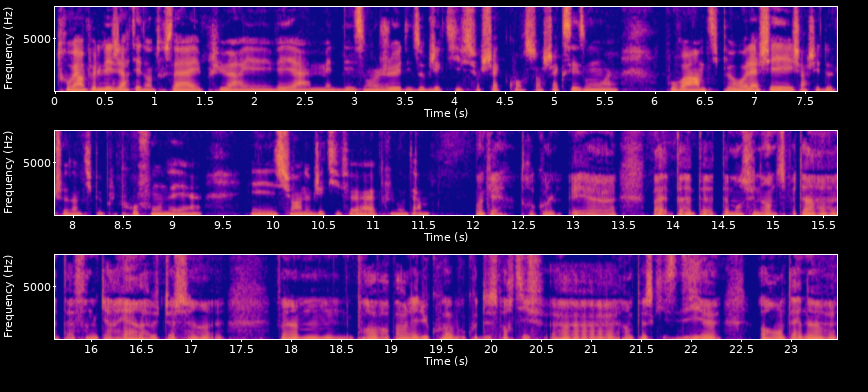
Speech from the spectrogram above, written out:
trouver un peu de légèreté dans tout ça et plus arriver à mettre des enjeux des objectifs sur chaque course sur chaque saison euh, pouvoir un petit peu relâcher et chercher d'autres choses un petit peu plus profondes et, et sur un objectif à plus long terme Ok, trop cool. Et bah, tu as, mentionné un petit peu ta, ta fin de carrière. Tu vois, euh, pour avoir parlé du coup à beaucoup de sportifs, euh, un peu ce qui se dit euh, hors antenne,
